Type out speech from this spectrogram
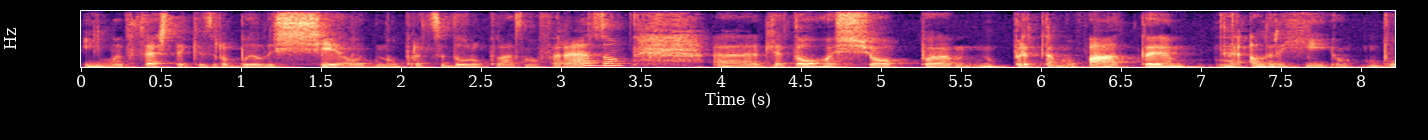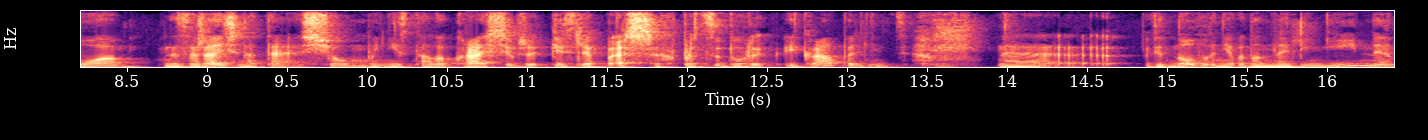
і ми все ж таки зробили ще одну процедуру плазмоферезу для того, щоб ну, притамувати алергію. Бо незважаючи на те, що мені стало краще вже після перших процедур і крапельниць. Е, Відновлення воно не лінійне,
